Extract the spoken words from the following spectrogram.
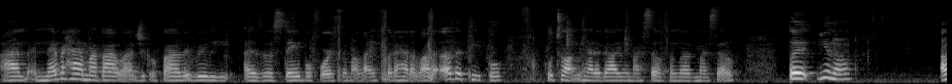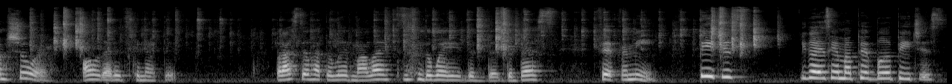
I never had my biological father really as a stable force in my life, but I had a lot of other people who taught me how to value myself and love myself. But, you know, I'm sure all of that is connected. But I still have to live my life the way the, the, the best fit for me. Peaches, you guys hear my pit bull Peaches?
